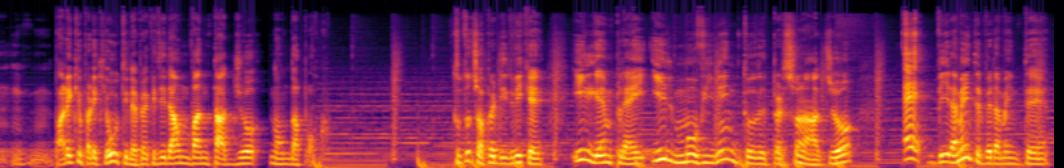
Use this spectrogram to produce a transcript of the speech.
mm, parecchio parecchio utile perché ti dà un vantaggio non da poco. Tutto ciò per dirvi che il gameplay, il movimento del personaggio è veramente veramente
